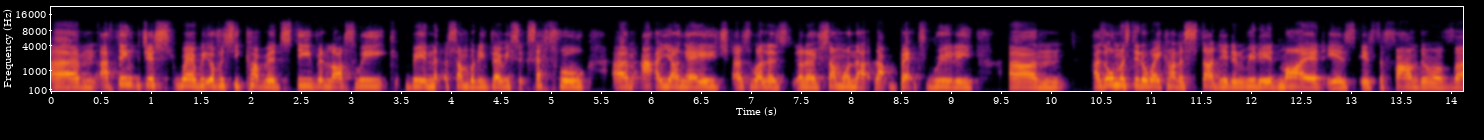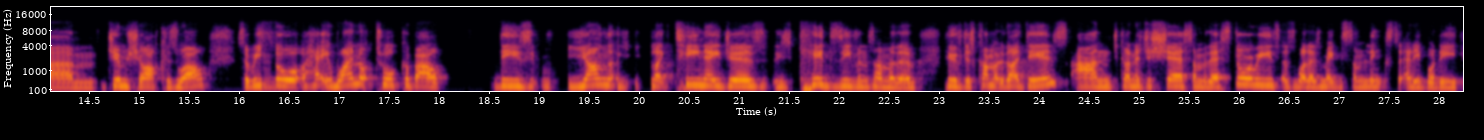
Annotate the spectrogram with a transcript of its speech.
um, i think just where we obviously covered stephen last week being somebody very successful um, at a young age as well as you know someone that that bex really um, has almost in a way kind of studied and really admired is is the founder of um, Gymshark as well so we Mm. thought hey why not talk about these young like teenagers these kids even some of them who've just come up with ideas and kind of just share some of their stories as well as maybe some links to anybody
